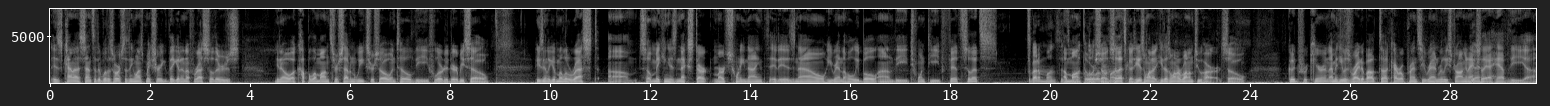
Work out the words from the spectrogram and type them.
is kind of sensitive with his horses. And he wants to make sure he, they get enough rest. So there's you know, a couple of months or seven weeks or so until the Florida Derby. So he's going to give him a little rest. Um, so making his next start March 29th. It is now, he ran the Holy Bull on the 25th. So that's It's about a month. A month or so. month. So that's good. He doesn't want to. He doesn't want to run them too hard. So good for Kiaran. I mean, he was right about uh, Cairo Prince. He ran really strong. And Yeah. actually, I have the. Uh,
